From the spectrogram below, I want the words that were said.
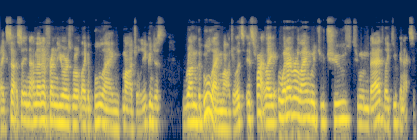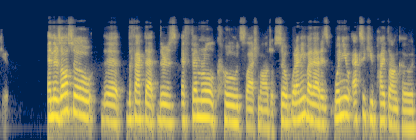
Like so, so, and then a friend of yours wrote like a Boolean module. You can just run the Boolean module. It's it's fine. Like whatever language you choose to embed, like you can execute. And there's also the the fact that there's ephemeral code slash modules. So what I mean by that is when you execute Python code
